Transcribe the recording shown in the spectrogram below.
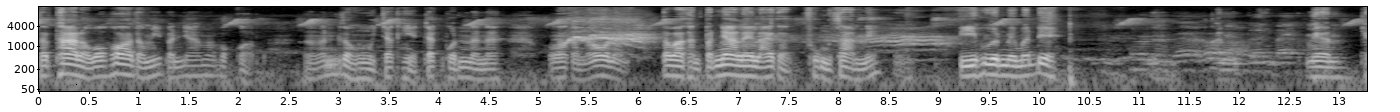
ศรัทธาเราบ่พอต้องมีปัญญามาประกอบ มันต้องหูจักเหตุจักผลนั่นนะเพราะว่ากันเฮานั่นแต่ว่าขันปัญญาหลายๆกับฟุ้งซ่านนี่ตีพื้นไปหมดด้อัน แม่นฉ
